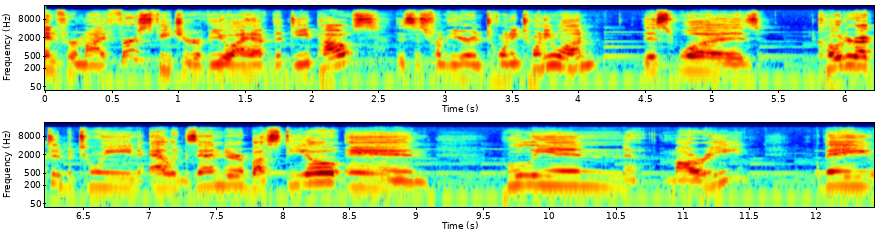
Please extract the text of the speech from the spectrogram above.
And for my first feature review, I have The Deep House. This is from here in 2021. This was co directed between Alexander Bustillo and Julian Marie. They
